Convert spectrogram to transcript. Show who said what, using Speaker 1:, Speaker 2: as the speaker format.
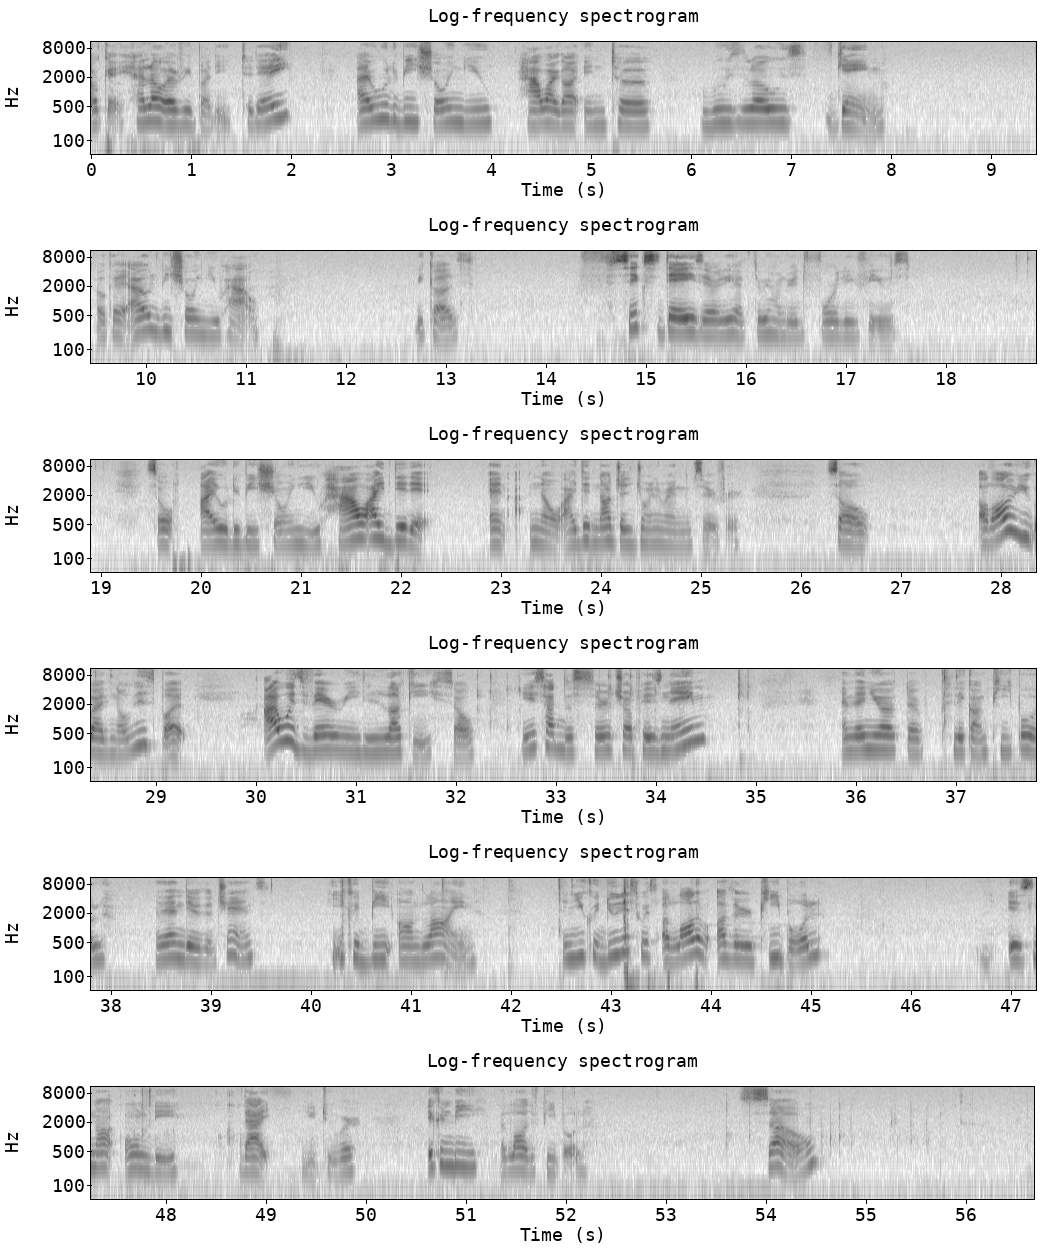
Speaker 1: Okay, hello everybody. Today I will be showing you how I got into Woozlo's game. Okay, I will be showing you how. Because six days already have 340 views. So I will be showing you how I did it. And uh, no, I did not just join a random server. So a lot of you guys know this, but I was very lucky. So you just have to search up his name, and then you have to click on people, and then there's a chance he could be online. And you could do this with a lot of other people. It's not only that YouTuber. It can be a lot of people. So,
